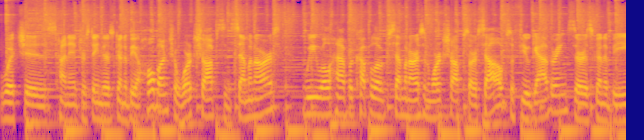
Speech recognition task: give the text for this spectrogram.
which is kind of interesting. There's going to be a whole bunch of workshops and seminars We will have a couple of seminars and workshops ourselves, a few gatherings. There's going to be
